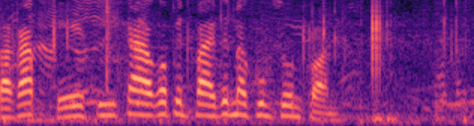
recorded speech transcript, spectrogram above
ละครับ KC9 ก็เป็นฝ่ายขึ้นมาคุมโซนก่อน เอาเอาเอ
